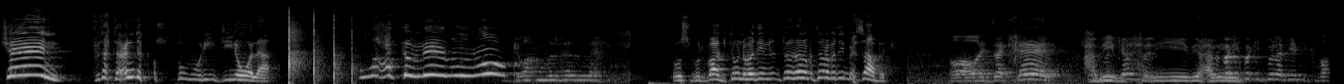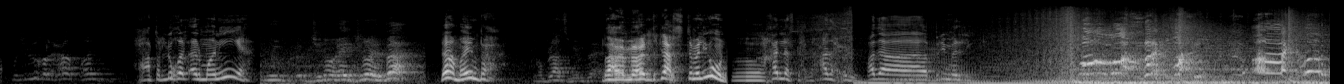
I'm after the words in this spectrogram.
شين! فتحته عندك أسطوري جينولا الله على ال thumbnail الله كرام بالفله اصبر باقي تونا بادين تونا تونا بادين بحسابك. الله يجزاك خير. حبيبي. حبيبي حبيبي. package ولا فيه تكفى. وش اللغة اللي حاطها أنت؟ حاط اللغة الألمانية. جينولا هي جينولا ينباع؟ لا ما ينباع. مو بلازم ينباع. ما عندك لاعب 6 مليون. خلنا نفتح هذا حلو. هذا Premier League. الله اكبر الله اكبر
